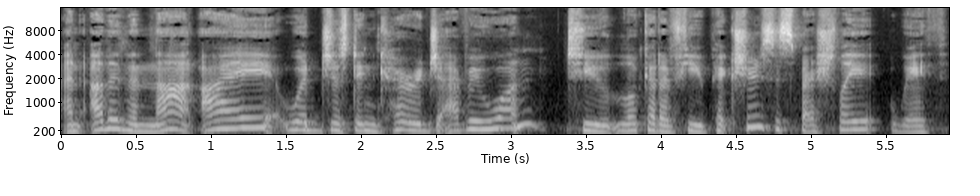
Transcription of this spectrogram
And other than that, I would just encourage everyone to look at a few pictures, especially with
